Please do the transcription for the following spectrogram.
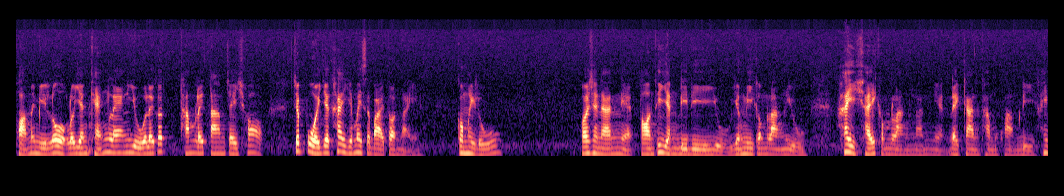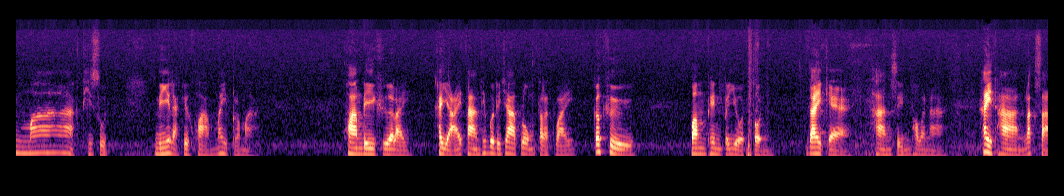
ความไม่มีโรคเรายังแข็งแรงอยู่อะไรก็ทำอะไรตามใจชอบ จะป่วยจะไข้จะไม่สบายตอนไหน ก็ไม่รู้ เพราะฉะนั้นเนี่ยตอนที่ยังดีๆ อยู่ยังมีกำลังอยู่ ให้ใช้กำลังนั้นเนี่ยในการทำความดีให้มากที่สุด นี้แหละคือความไม่ประมาทความดีคืออะไร ขยายตามที่พระพุทธเจ้าพระองค์ตรัสไว้ก็คือบำเพ็ญประโยชน์ตนได้แก่ทานศีลภาวนา ให้ทานรักษา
